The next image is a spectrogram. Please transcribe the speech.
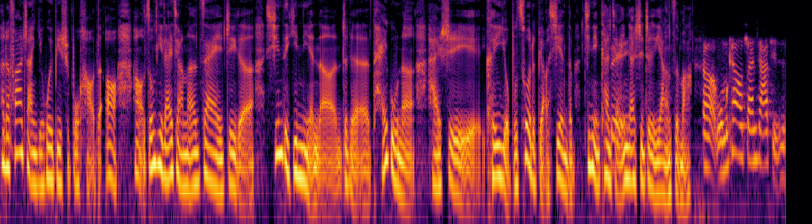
它的发展也未必是不好的哦。好，总体来讲呢，在这个新的一年呢，这个台股呢还是可以有不错的表现的。今年看起来应该是这个样子嘛？呃，我们看到专家其实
